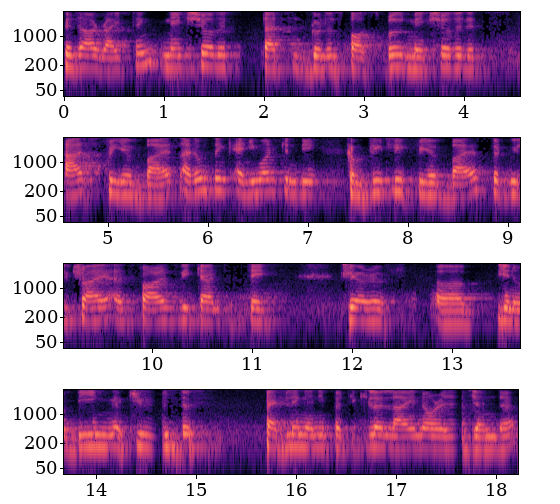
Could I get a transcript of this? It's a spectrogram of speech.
is our writing. Make sure that that's as good as possible. Make sure that it's as free of bias. I don't think anyone can be completely free of bias, but we'll try as far as we can to stay clear of uh, you know being accused of peddling any particular line or agenda.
